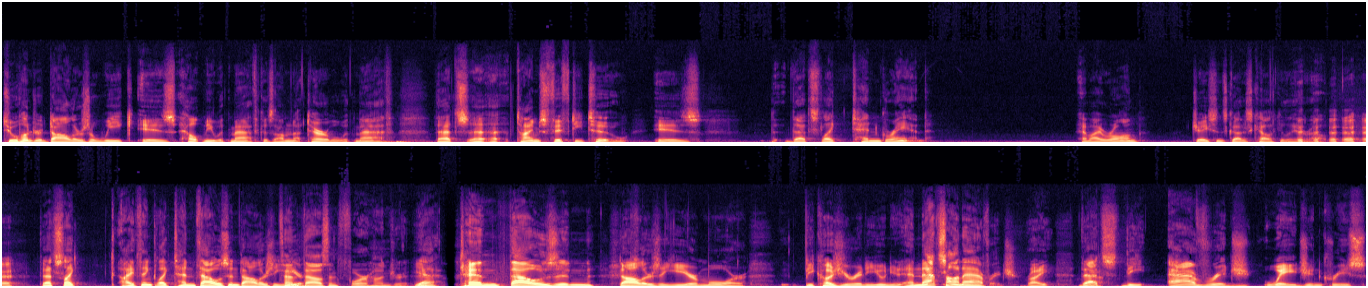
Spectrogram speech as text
$200 a week is help me with math because I'm not terrible with math. That's uh, uh times 52 is that's like 10 grand. Am I wrong? Jason's got his calculator out. That's like I think like ten thousand dollars a year. Ten thousand four hundred. Yeah, ten thousand dollars a year more because you're in a union, and that's on average, right? That's yeah. the average wage increase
